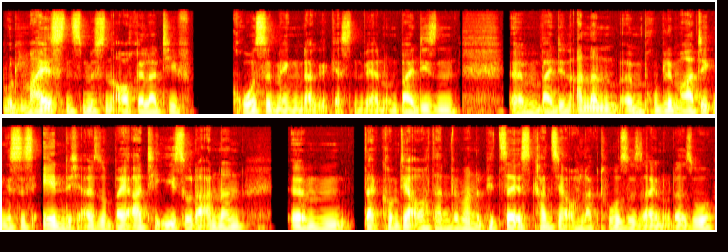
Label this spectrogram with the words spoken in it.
Okay. Und meistens müssen auch relativ große Mengen da gegessen werden. Und bei diesen, ähm, bei den anderen ähm, Problematiken ist es ähnlich. Also bei ATIs oder anderen, ähm, da kommt ja auch dann, wenn man eine Pizza isst, kann es ja auch Laktose sein oder so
